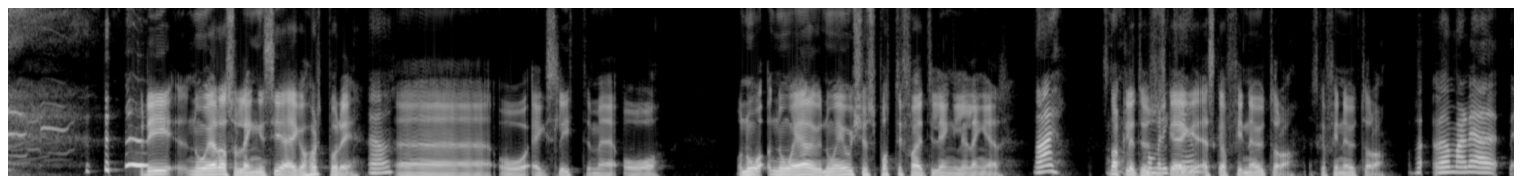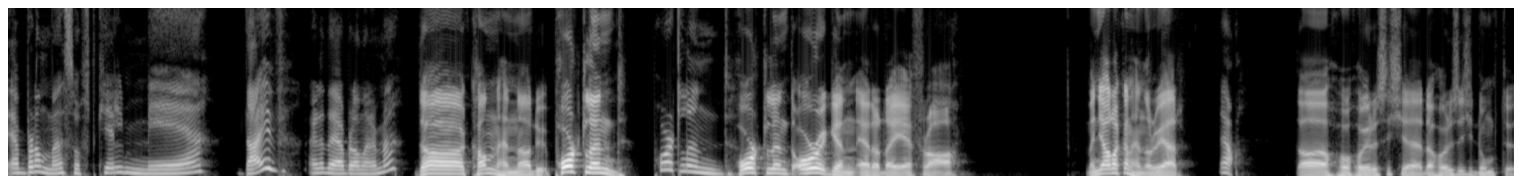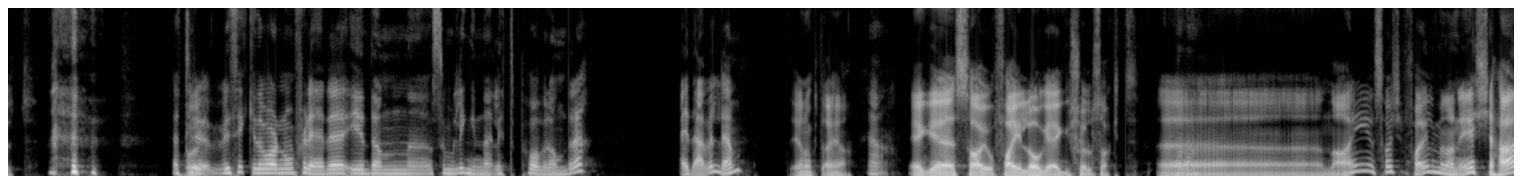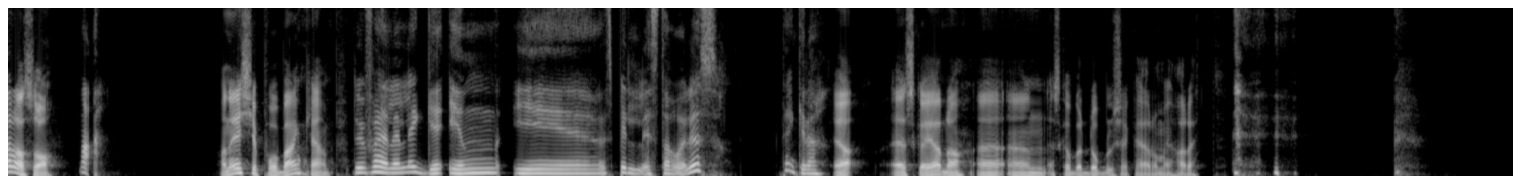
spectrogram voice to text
Fordi nå er det så lenge siden jeg har hørt på de, Ja. uh, og jeg sliter med å Og nå, nå, er, nå er jo ikke Spotify tilgjengelig lenger. Nei. Snakk litt, du, så skal jeg, jeg skal finne ut av det. Jeg skal finne ut av det. Hvem er det jeg Jeg blander Softkill med Dive? Er det det jeg blander det med? Da kan hende du Portland! Portland. Portland, Oregon er det de er fra. Men ja, det kan hende du gjør. Ja. Det høres ikke, det høres ikke dumt ut. Jeg tror, hvis ikke det var noen flere i den eh, som ligner litt på hverandre Nei, det er vel dem. Det er nok de, ja. Ja. Jeg eh, sa jo feil òg, jeg, sjølsagt. Eh, nei, jeg sa ikke feil, men han er ikke her, altså. Nei. Han er ikke på Bandcamp. Du får heller legge inn i spillelista vår, tenker jeg. Ja, jeg skal gjøre det. Eh, en, jeg skal bare dobbeltsjekke her om jeg har rett.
